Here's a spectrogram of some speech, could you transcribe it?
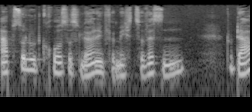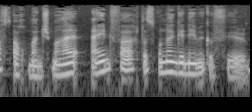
absolut großes Learning für mich zu wissen, du darfst auch manchmal einfach das unangenehme Gefühl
